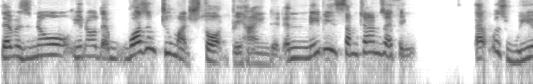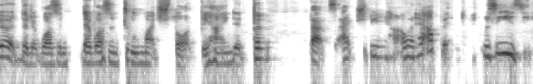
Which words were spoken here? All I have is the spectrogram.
There was no, you know, there wasn't too much thought behind it. And maybe sometimes I think that was weird that it wasn't, there wasn't too much thought behind it. But that's actually how it happened. It was easy.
